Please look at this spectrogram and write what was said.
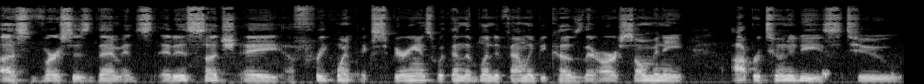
us versus them, it's it is such a, a frequent experience within the blended family because there are so many opportunities to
